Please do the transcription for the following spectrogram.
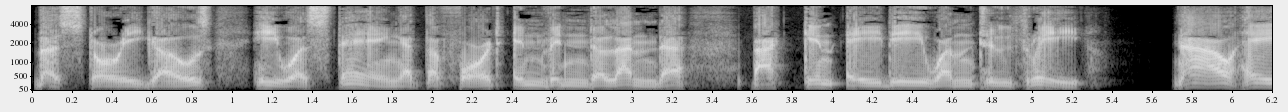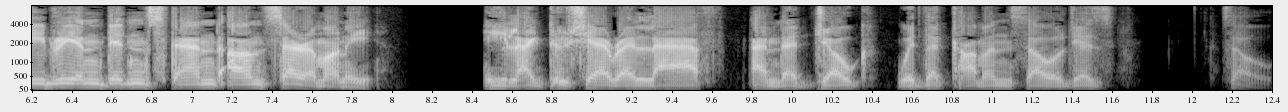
The story goes he was staying at the fort in Vindolanda back in AD 123. Now, Hadrian didn't stand on ceremony. He liked to share a laugh and a joke with the common soldiers. So,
